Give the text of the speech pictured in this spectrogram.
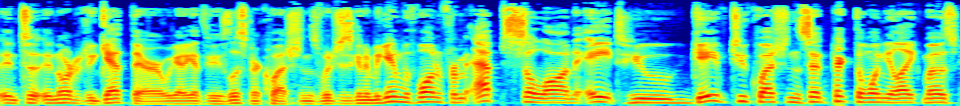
in, order to get there, we got to get through these listener questions, which is going to begin with one from Epsilon Eight, who gave two questions, said pick the one you like most.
